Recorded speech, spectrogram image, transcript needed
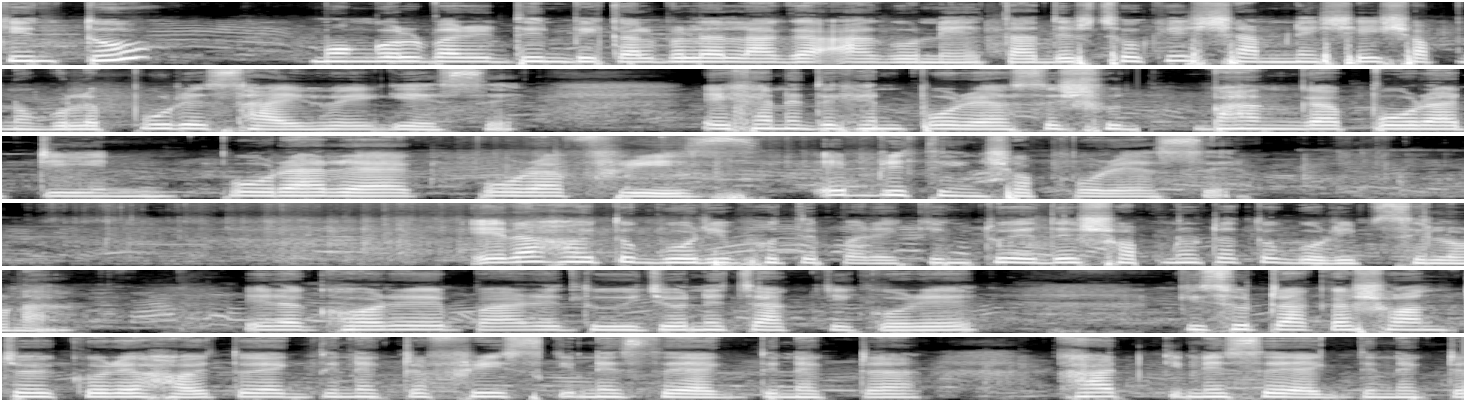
কিন্তু মঙ্গলবারের দিন বিকালবেলা লাগা আগুনে তাদের চোখের সামনে সেই স্বপ্নগুলো পুরে ছাই হয়ে গিয়েছে। এখানে দেখেন পড়ে আছে শুধু ভাঙ্গা পোড়া টিন, পোড়া র্যাক, পোড়া ফ্রিজ, এভরিথিং সব পড়ে আছে। এরা হয়তো গরিব হতে পারে, কিন্তু এদের স্বপ্নটা তো গরিব ছিল না। এরা ঘরে বাড়ি দুইজনে চাকরি করে কিছু টাকা সঞ্চয় করে হয়তো একদিন একটা ফ্রিজ কিনেছে, একদিন একটা খাট কিনেছে, একদিন একটা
